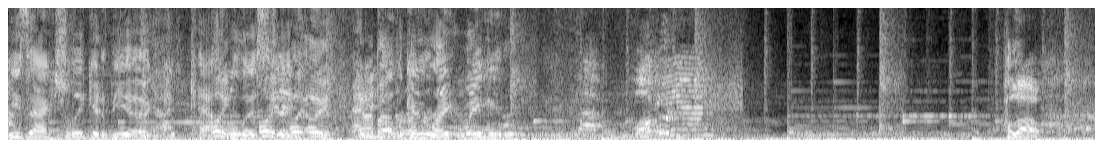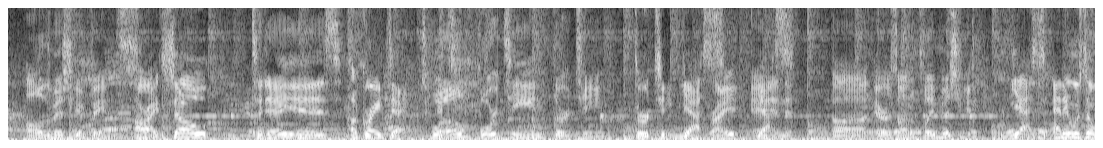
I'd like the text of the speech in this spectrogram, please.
He's actually going to be a c- capitalistic, oi, oi, oi. Republican, rubber? Right. Hello. All the Michigan fans. All right, so Today is a great day. 12, 14, 13, 13, yes. right? And Yes. uh, Arizona played Michigan. Yes, and it was a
